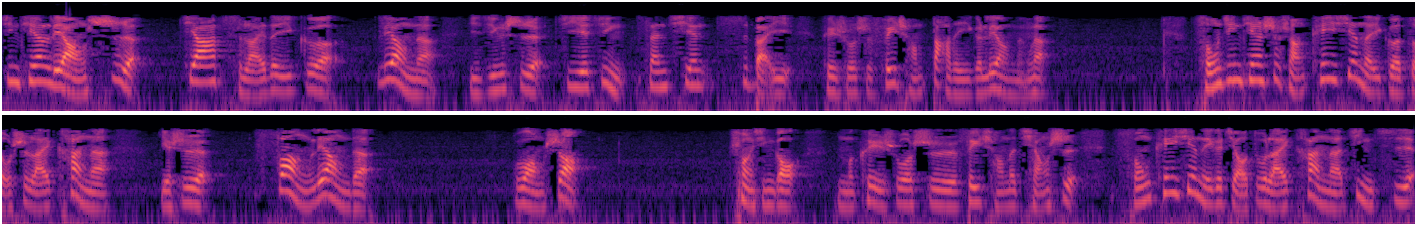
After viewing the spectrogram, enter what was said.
今天两市加起来的一个量呢，已经是接近三千七百亿，可以说是非常大的一个量能了。从今天市场 K 线的一个走势来看呢，也是放量的。往上创新高，那么可以说是非常的强势。从 K 线的一个角度来看呢，近期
